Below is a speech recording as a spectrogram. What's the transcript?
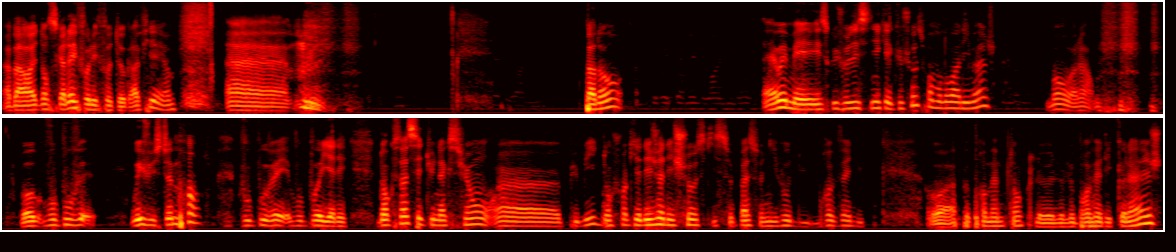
Ah bah dans ce cas-là, il faut les photographier. Hein. Pardon? Eh oui, mais est-ce que je vous ai signé quelque chose pour mon droit à l'image? Bon, voilà. vous pouvez. Oui, justement, vous pouvez, vous pouvez y aller. Donc ça, c'est une action publique. Donc je crois qu'il y a déjà des choses qui se passent au niveau du brevet du, à peu près en même temps que le, brevet des collèges.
